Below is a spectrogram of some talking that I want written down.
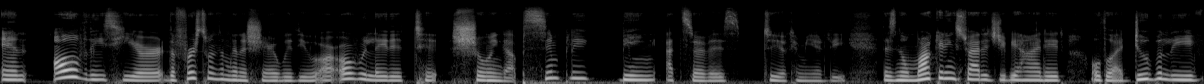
And all of these here, the first ones I'm going to share with you are all related to showing up, simply being at service to your community. There's no marketing strategy behind it, although I do believe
